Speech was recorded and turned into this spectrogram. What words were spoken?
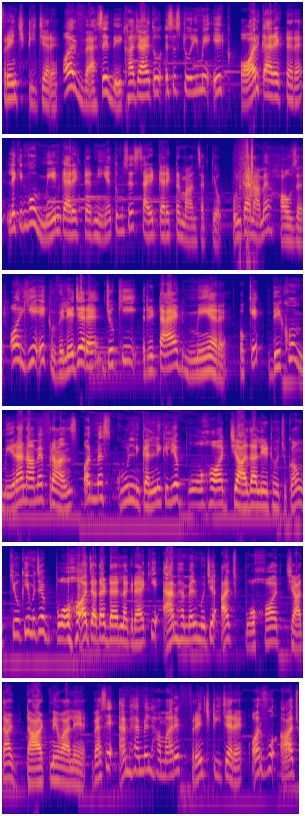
फ्रेंच टीचर है। और वैसे देखा जाए तो इस स्टोरी में एक और कैरेक्टर है, लेकिन वो मेन कैरेक्टर नहीं है। तुम उसे साइड कैरेक्टर मान सकते हो। उनका नाम है हाउजर और ये एक विलेजर है, जो कि रिटायर्ड मेयर है। ओके? देखो, मेरा नाम है फ्रांस और मैं स्कूल निकलने के लिए बहुत ज़्यादा लेट हो चुका हूँ, क्योंकि मुझे बहुत ज़्यादा डर लग रहा है कि एम हेमेल मुझे आज बहुत ज़्यादा डांटने वाले हैं। वैसे एम हेमल हमारे फ्रेंच टीचर हैं और वो आज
